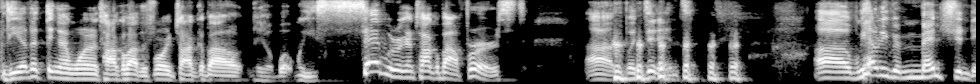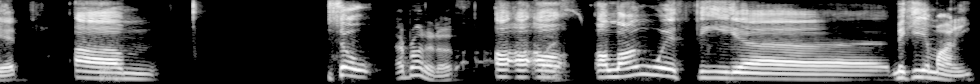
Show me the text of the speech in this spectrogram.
the other thing I want to talk about before we talk about you know what we said we were going to talk about first, uh, but didn't. uh, we haven't even mentioned it. Um, so I brought it up. uh, Nice. along with the uh, Miki Yamane,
